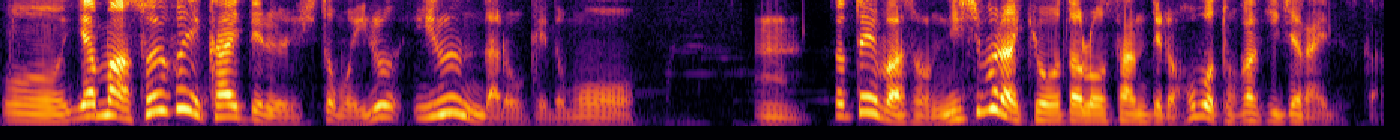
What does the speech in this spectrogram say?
うん、いや、まあ、そういうふうに書いてる人もいるいるんだろうけども、うん。例えば、その西村京太郎さんっていうのはほぼとがきじゃないですか。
